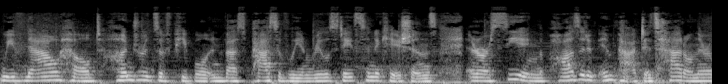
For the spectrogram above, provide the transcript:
We've now helped hundreds of people invest passively in real estate syndications and are seeing the positive impact it's had on their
